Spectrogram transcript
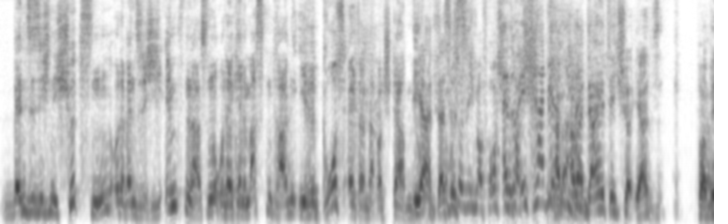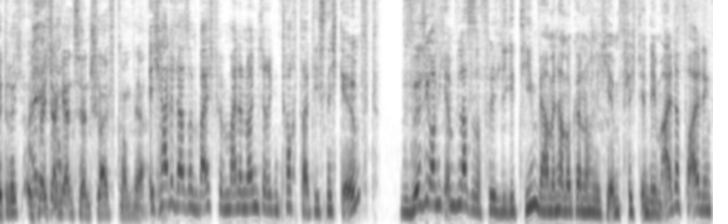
wenn sie sich nicht schützen oder wenn sie sich nicht impfen lassen oder keine Masken tragen, ihre Großeltern daran sterben würden. Ja, das da muss man ist- sich mal vorstellen. Also ich hatte- aber, aber da hätte ich schon, ja, Frau Petrich, ich Also möchte ja gerne zu Herrn Schleif kommen, ja. Ich hatte da so ein Beispiel mit meiner neunjährigen Tochter, die ist nicht geimpft. Will sich auch nicht impfen lassen, ist auch völlig legitim. Wir haben in Hamburg ja noch nicht die Impfpflicht in dem Alter vor allen Dingen.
